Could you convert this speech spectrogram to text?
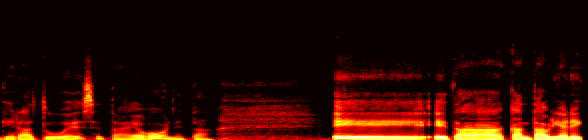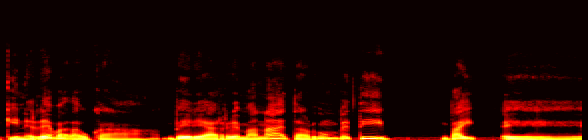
geratu, ez? Eta egon, eta e, eta kantabriarekin ere badauka bere harremana eta ordun beti bai e,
